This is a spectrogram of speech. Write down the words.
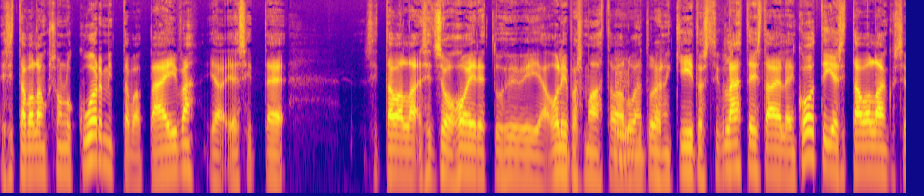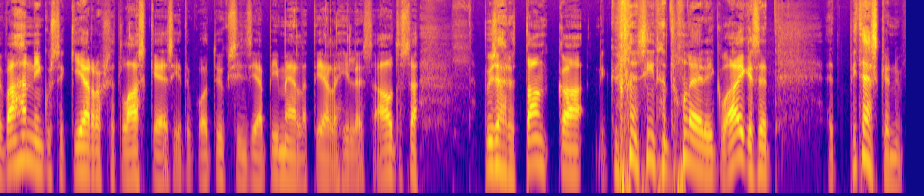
Ja sitten tavallaan kun se on ollut kuormittava päivä ja, ja sitten sitten tavallaan sit se on hoidettu hyvin ja olipas mahtava mm. luen, tulee sen kiitos. Sitten kun lähtee sitä ajeleen kotiin ja sitten tavallaan kun se vähän niin kuin se kierrokset laskee siitä, kun olet yksin siellä pimeällä tiellä hiljaisessa autossa, pysähdyt tankkaa, niin kyllä siinä tulee niin kuin aikaiset, että, että pitäisikö nyt,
